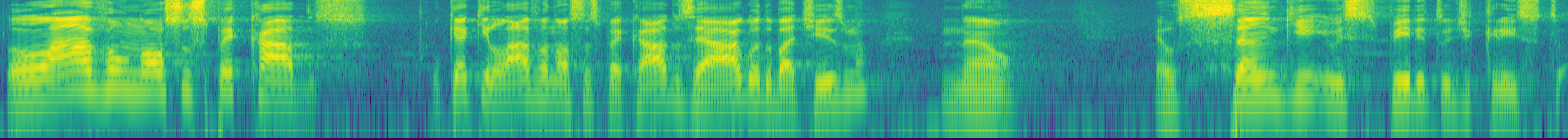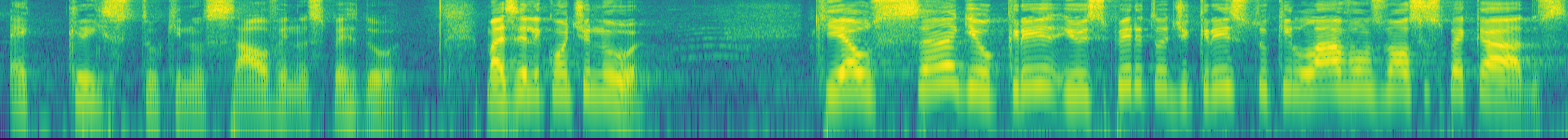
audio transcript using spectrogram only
lavam nossos pecados. O que é que lava nossos pecados? É a água do batismo? Não. É o sangue e o Espírito de Cristo. É Cristo que nos salva e nos perdoa. Mas ele continua: que é o sangue e o Espírito de Cristo que lavam os nossos pecados.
